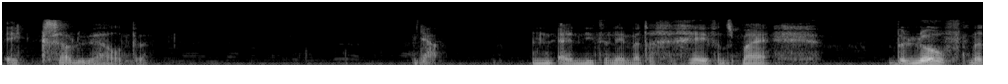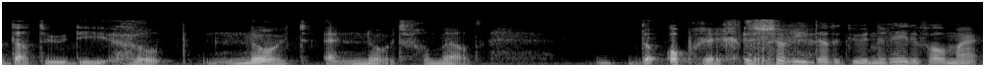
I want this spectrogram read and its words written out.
Ik zal u helpen. Ja, en niet alleen met de gegevens, maar beloof me dat u die hulp nooit en nooit vermeldt. De oprichter... Sorry dat ik u in de reden val, maar...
